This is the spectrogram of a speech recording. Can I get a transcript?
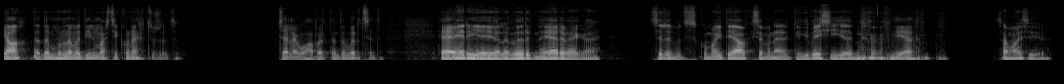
jah, nad on mõlemad ilmastikunähtused. selle koha pealt nad on võrdsed. meri ei ole võrdne järvega selles mõttes, kui ma ei teaks ja ma näen, et mingi vesi on sama asi ju.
